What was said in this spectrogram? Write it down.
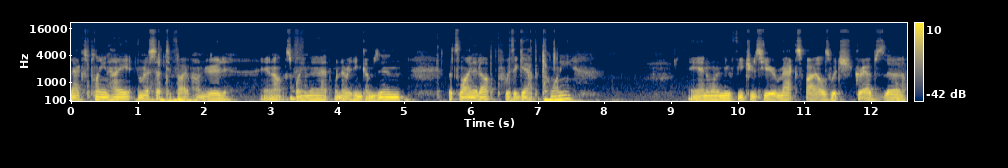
Max plane height I'm going to set to 500 and I'll explain that when everything comes in. Let's line it up with a gap of 20 and one of the new features here, max files, which grabs the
